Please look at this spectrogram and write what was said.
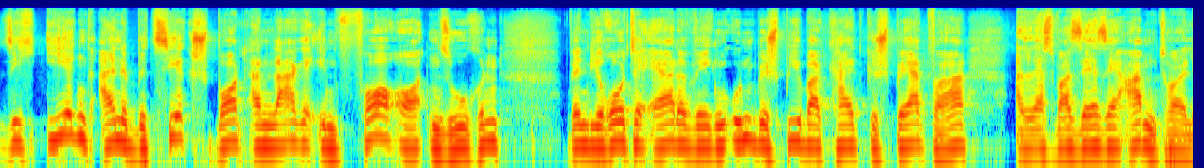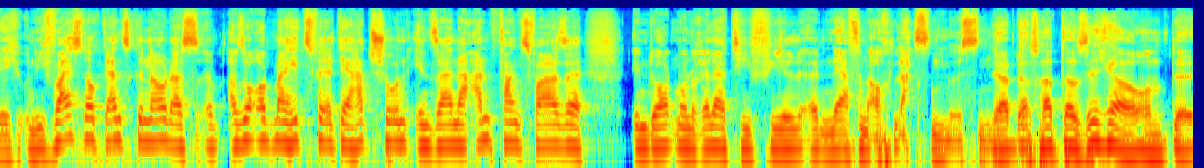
sich irgendeine Bezirkssportanlage in Vororten suchen, wenn die Rote Erde wegen Unbespielbarkeit gesperrt war. Also das war sehr, sehr abenteuerlich. Und ich weiß noch ganz genau, dass, äh, also Ottmar Hitzfeld, der hat schon in seiner Anfangsphase in Dortmund relativ viel äh, Nerven auch lassen müssen. Ja, das hat er sicher. Und äh,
